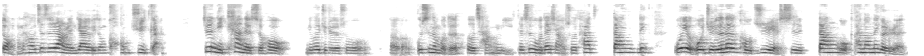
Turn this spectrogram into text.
洞，然后就是让人家有一种恐惧感，就是你看的时候，你会觉得说，呃，不是那么的合常理。可是我在想说，他当那我有我觉得那个恐惧也是，当我看到那个人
